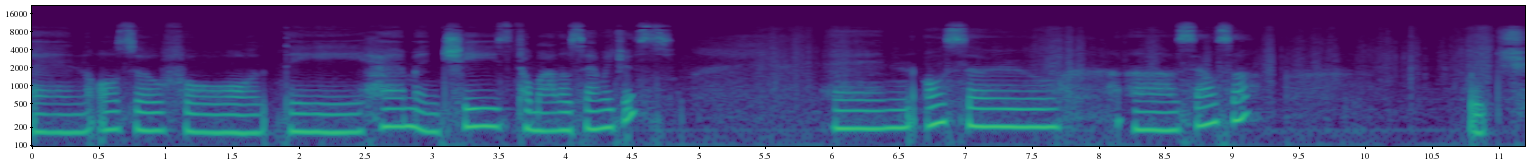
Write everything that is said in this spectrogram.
and also for the ham and cheese tomato sandwiches, and also uh, salsa which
